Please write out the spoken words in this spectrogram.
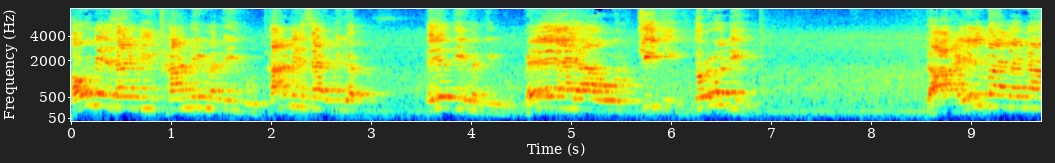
အောင်မေဆိုင်ပြီးဌာနေမသိဘူးဌာမေဆိုင်ပြီးတော့တရတိမသိဘူးဘယ်အရာကိုကြည့်ကြည့်သူတို့ဒီလာအလ်မလနာ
